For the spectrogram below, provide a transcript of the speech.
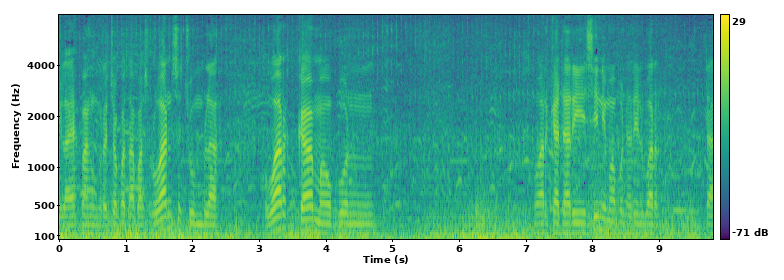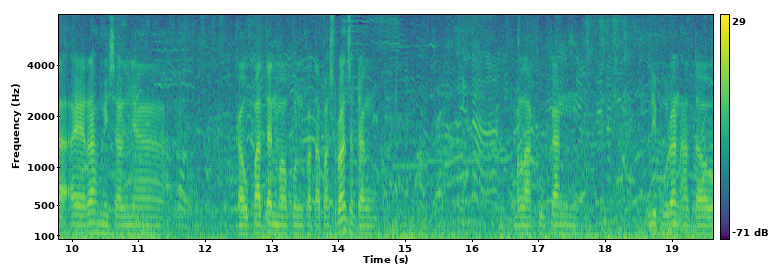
wilayah Panggung Rejo Kota Pasuruan sejumlah warga maupun warga dari sini maupun dari luar daerah misalnya kabupaten maupun kota Pasuruan sedang melakukan liburan atau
